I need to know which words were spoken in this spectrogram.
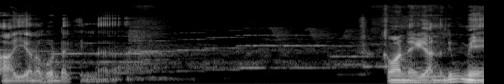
ආයි යන පොඩ්ඩක් ඉන්න කවන්න එක යන්න දෙමු මේ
